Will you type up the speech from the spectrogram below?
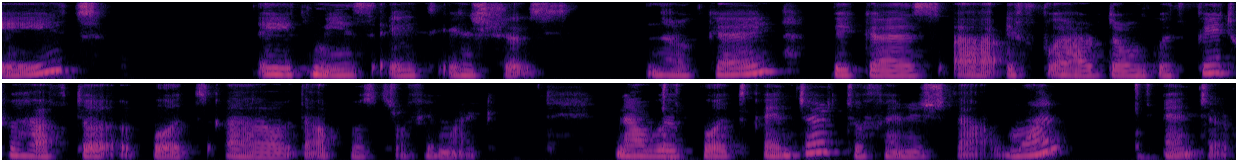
eight. Eight means eight inches okay because uh, if we are done with feet we have to put uh, the apostrophe mark now we put enter to finish that one enter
